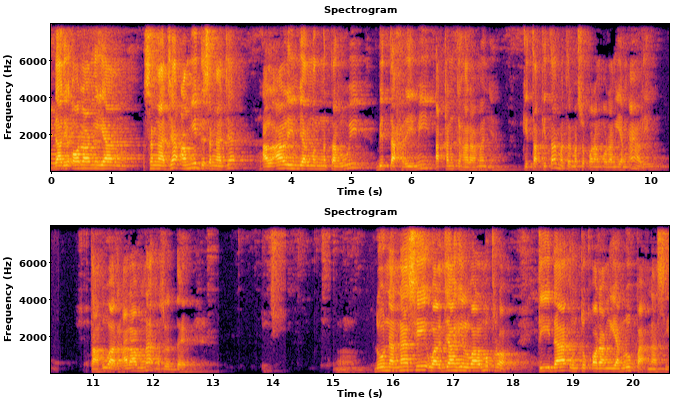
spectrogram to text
Dari orang yang sengaja amid sengaja al alim yang mengetahui bitahrimi akan keharamannya. Kita kita termasuk orang-orang yang alim. Tahu haramna maksudnya hmm. dunan nasi wal jahil wal mukroh tidak untuk orang yang lupa nasi.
